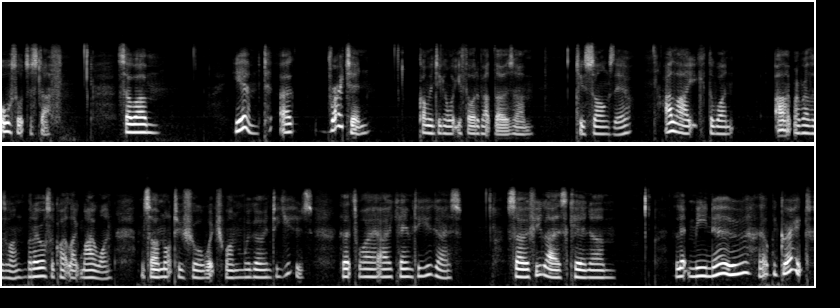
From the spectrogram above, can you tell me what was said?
all sorts of stuff. So, um, yeah, uh, write in commenting on what you thought about those um, two songs there. I like the one, I like my brother's one, but I also quite like my one, and so I'm not too sure which one we're going to use. That's why I came to you guys. So if you guys can um, let me know, that would be great.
